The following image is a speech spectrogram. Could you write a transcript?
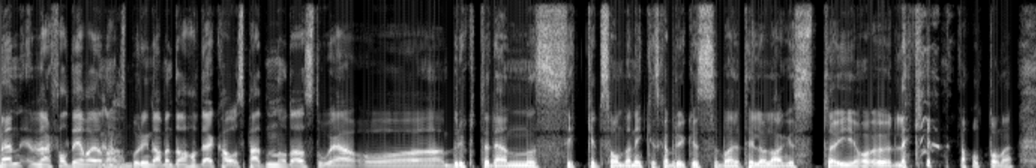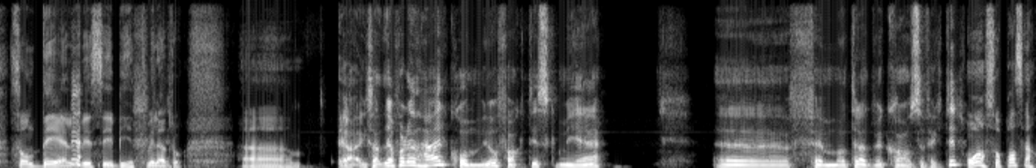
Men i hvert fall, det var en avsporing, da. Men da hadde jeg kaospaden, og da sto jeg og brukte den sikkert sånn den ikke skal brukes, bare til å lage støy og ødelegge det jeg holdt på med. Sånn delvis i bit, vil jeg tro. Uh, Ja, ikke sant? Ja, for den her kommer jo faktisk med uh, 35 kaoseffekter. Å, såpass, ja.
